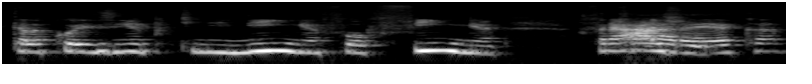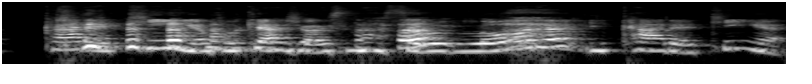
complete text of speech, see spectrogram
aquela coisinha pequenininha, fofinha, frágil, Careca. carequinha, porque a Joyce nasceu loura e carequinha.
